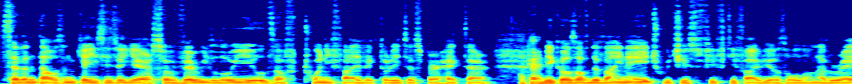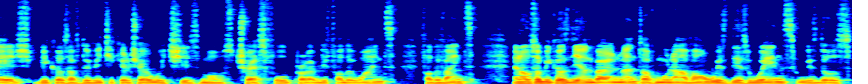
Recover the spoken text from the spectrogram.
7,000 cases a year, so very low yields of 25 hectoliters per hectare Okay. because of the vine age, which is 55 years old on average, because of the viticulture, which is more stressful probably for the wines, for the vines, and also because the environment of Moulin Vent with these winds, with those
